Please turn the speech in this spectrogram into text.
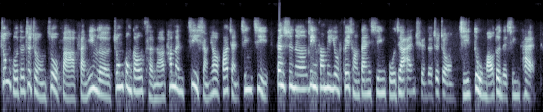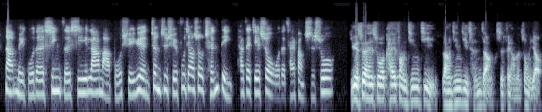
中国的这种做法反映了中共高层啊，他们既想要发展经济，但是呢，另一方面又非常担心国家安全的这种极度矛盾的心态。那美国的新泽西拉马博学院政治学副教授陈鼎，他在接受我的采访时说：“因为虽然说开放经济让经济成长是非常的重要，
